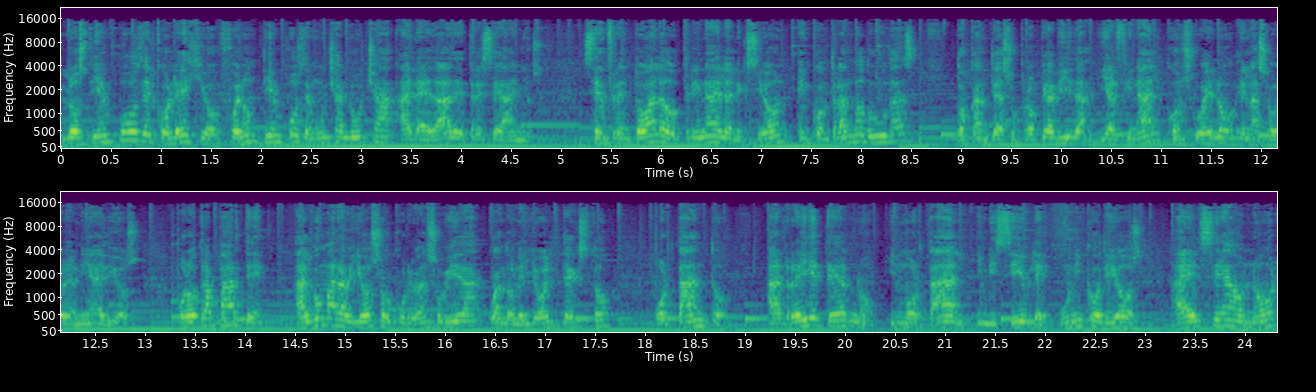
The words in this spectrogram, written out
Los tiempos del colegio fueron tiempos de mucha lucha a la edad de 13 años. Se enfrentó a la doctrina de la elección, encontrando dudas tocante a su propia vida y al final consuelo en la soberanía de Dios. Por otra parte, algo maravilloso ocurrió en su vida cuando leyó el texto, por tanto, al Rey eterno, inmortal, invisible, único Dios, a Él sea honor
